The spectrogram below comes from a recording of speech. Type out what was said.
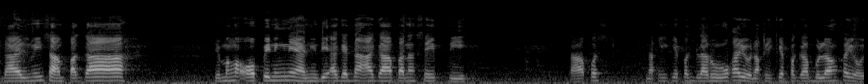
Dahil minsan, pagka yung mga opening na yan, hindi agad na agapan ng safety. Tapos, nakikipaglaro kayo, nakikipagabulang kayo,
